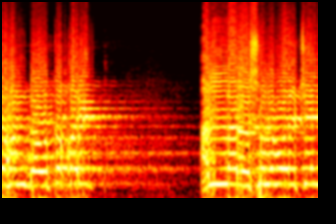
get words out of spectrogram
যখন দৌত করি আল্লাহ রসুল বলছেন,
